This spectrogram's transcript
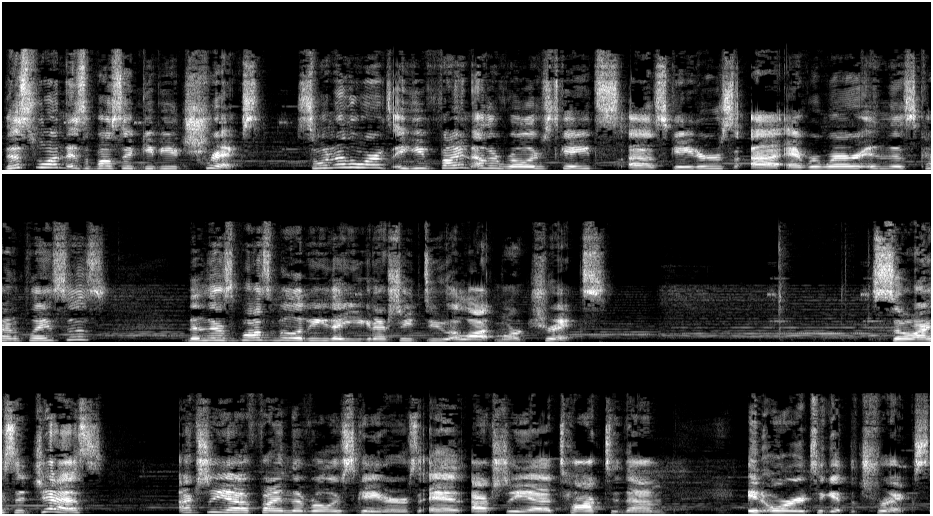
This one is supposed to give you tricks. So in other words, if you find other roller skates, uh, skaters, uh, everywhere in this kind of places, then there's a possibility that you can actually do a lot more tricks. So I suggest actually uh, find the roller skaters and actually uh, talk to them in order to get the tricks.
